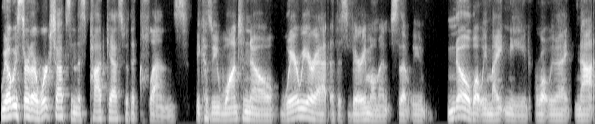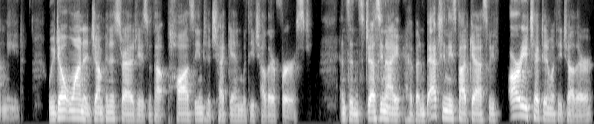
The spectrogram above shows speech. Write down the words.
We always start our workshops in this podcast with a cleanse because we want to know where we are at at this very moment so that we know what we might need or what we might not need. We don't want to jump into strategies without pausing to check in with each other first. And since Jessie and I have been batching these podcasts, we've already checked in with each other.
